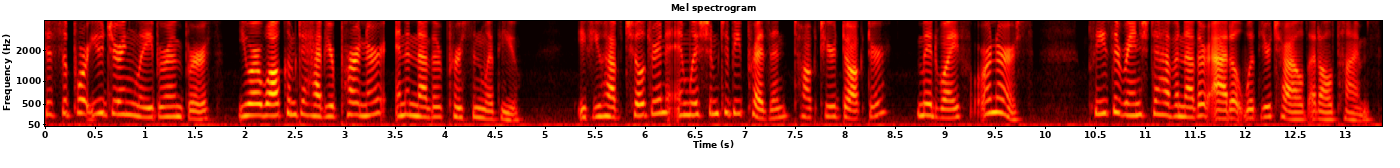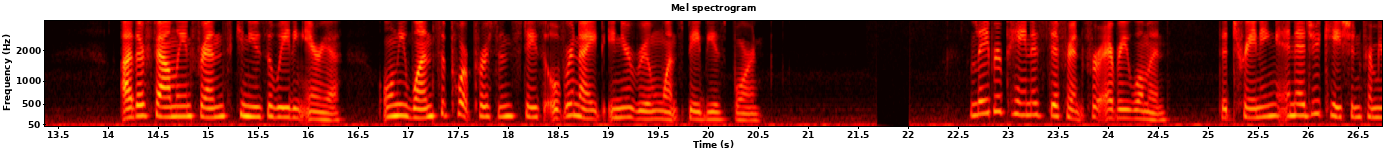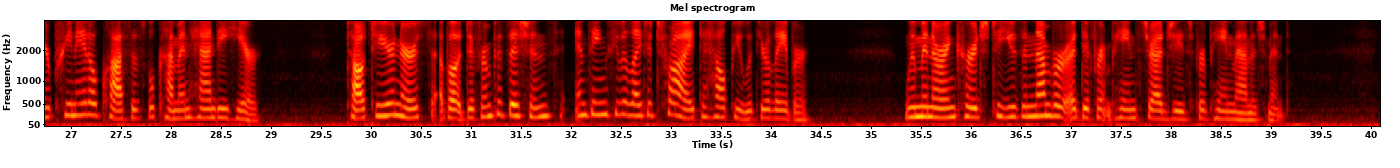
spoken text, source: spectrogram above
To support you during labor and birth, you are welcome to have your partner and another person with you. If you have children and wish them to be present, talk to your doctor, midwife, or nurse. Please arrange to have another adult with your child at all times. Other family and friends can use a waiting area. Only one support person stays overnight in your room once baby is born. Labor pain is different for every woman. The training and education from your prenatal classes will come in handy here. Talk to your nurse about different positions and things you would like to try to help you with your labor. Women are encouraged to use a number of different pain strategies for pain management.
